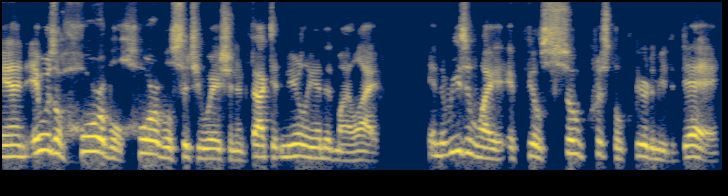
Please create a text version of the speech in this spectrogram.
And it was a horrible, horrible situation. In fact, it nearly ended my life. And the reason why it feels so crystal clear to me today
